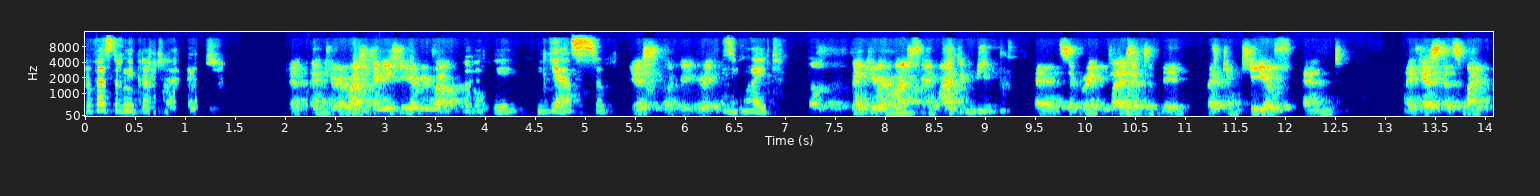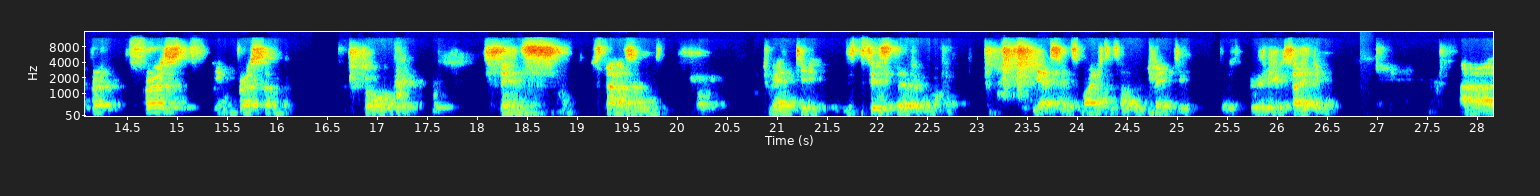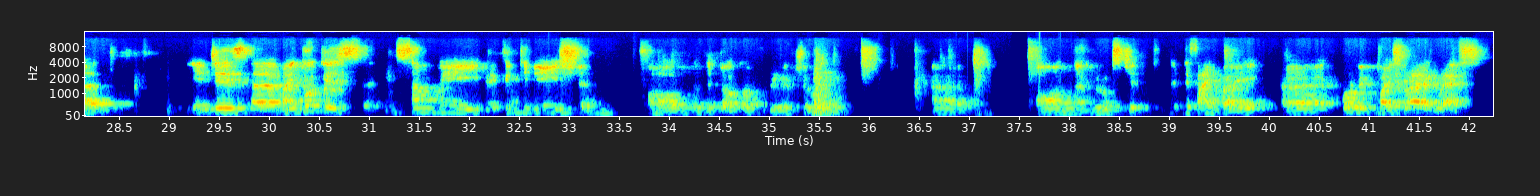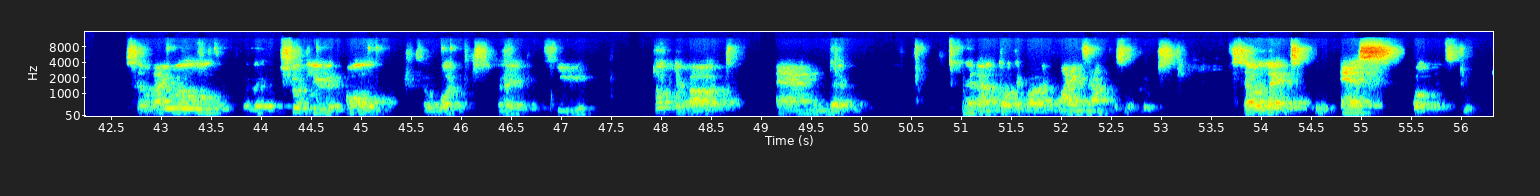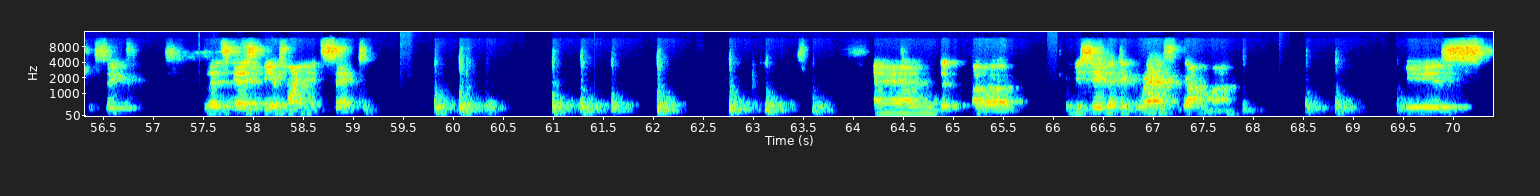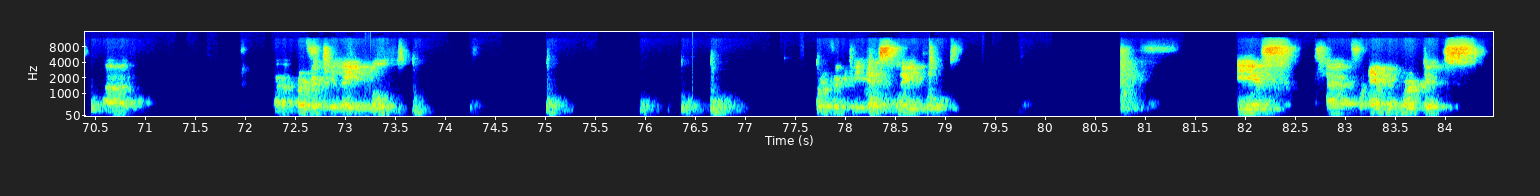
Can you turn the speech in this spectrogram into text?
Professor Nekrashevych. Yeah, thank you very much. Can you hear me well? Yes. Yes, okay, great. It's great. So, thank you very much for inviting me. And it's a great pleasure to be back in Kiev. And I guess that's my first in-person talk since 2020, since the, yeah, since March 2020. It was really exciting. Uh, it is, uh, my talk is in some way a continuation of the talk of Grigor uh, on groups defined by uh, orbit by Schreier graphs. So I will uh, shortly recall uh, what he talked about, and then I'll talk about my examples of groups. So let S, oh, it's too, too thick. Let S be a finite set. And uh, we say that a graph gamma is uh, uh, perfectly labeled, perfectly S labeled, if uh, for every vertex,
